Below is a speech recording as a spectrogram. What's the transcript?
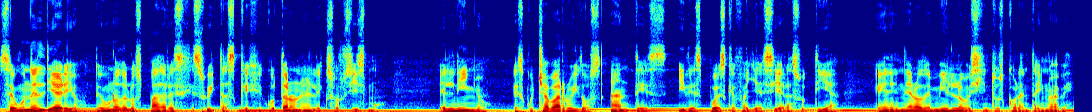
Según el diario de uno de los padres jesuitas que ejecutaron el exorcismo, el niño escuchaba ruidos antes y después que falleciera su tía en enero de 1949,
